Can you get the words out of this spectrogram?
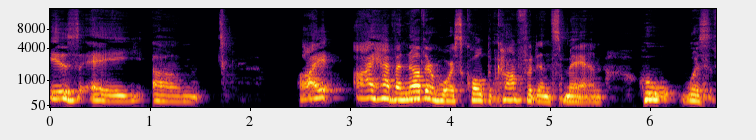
is a um I I have another horse called the Confidence Man, who was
